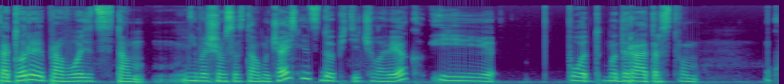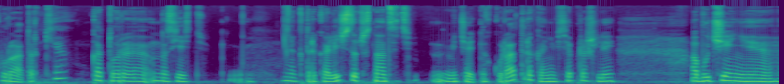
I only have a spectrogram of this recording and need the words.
которые проводятся там небольшим составом участниц, до пяти человек, и под модераторством кураторки, которая у нас есть некоторое количество, 16 замечательных кураторок, они все прошли обучение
